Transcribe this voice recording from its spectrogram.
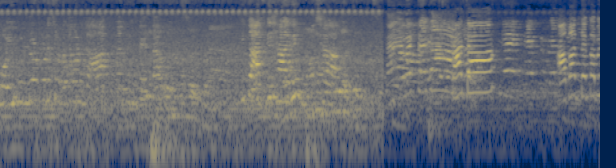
বই হুল্লোড় করেছে ওটা আমার গা ব্যথা কিন্তু আজকে সারাদিন বিশাল হ্যাঁ, আবার দেখাবে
